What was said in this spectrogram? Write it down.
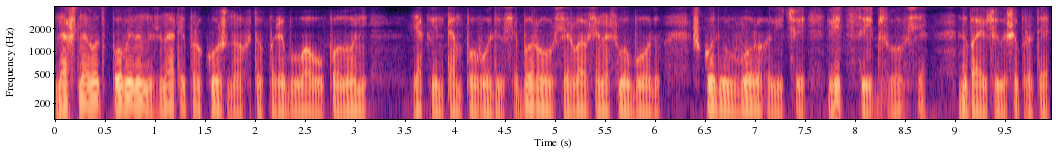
наш народ повинен знати про кожного, хто перебував у полоні, як він там поводився, боровся, рвався на свободу, шкодив ворогові чи відсиджувався, дбаючи лише про те,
